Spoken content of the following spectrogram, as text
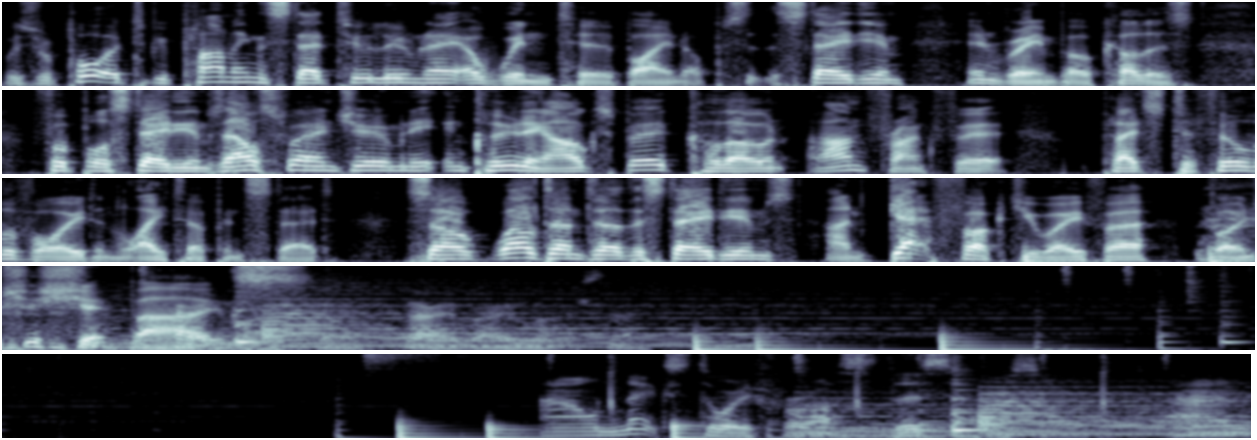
was reported to be planning instead to illuminate a wind turbine opposite the stadium in rainbow colours. Football stadiums elsewhere in Germany, including Augsburg, Cologne, and Frankfurt, pledged to fill the void and light up instead. So, well done to other stadiums, and get fucked, UEFA, bunch of shitbags. Very, very much so. Our next story for us this episode, and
